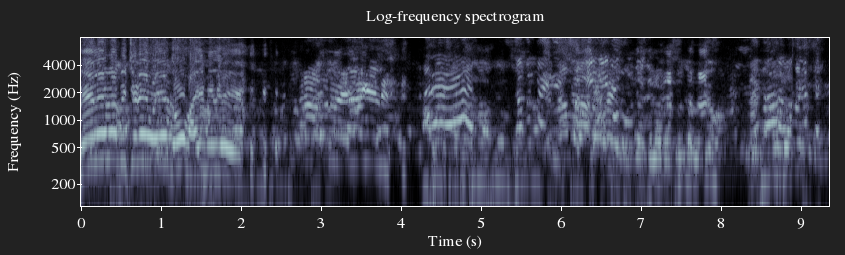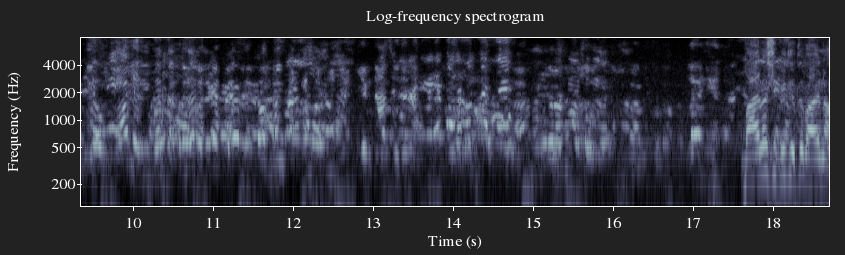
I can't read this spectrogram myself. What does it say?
मेले में बिछड़े हुए दो भाई मिल गए। आपण बायना आपल्या इंस्टाग्राम बायना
